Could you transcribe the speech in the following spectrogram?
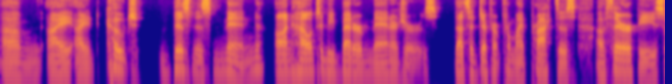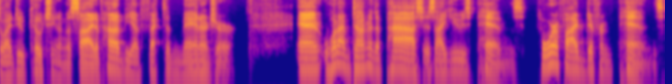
um, i i coach businessmen on how to be better managers that's a different from my practice of therapy. So I do coaching on the side of how to be an effective manager. And what I've done in the past is I use pens, four or five different pens,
